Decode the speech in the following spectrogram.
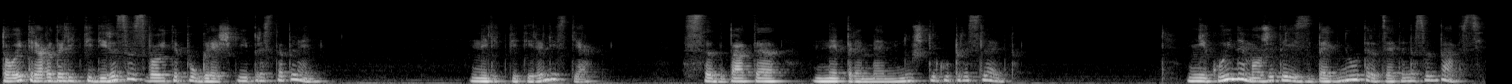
Той трябва да ликвидира със своите погрешки и престъпления. Не ликвидира ли с тях? Съдбата непременно ще го преследва. Никой не може да избегне от ръцете на съдбата си.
